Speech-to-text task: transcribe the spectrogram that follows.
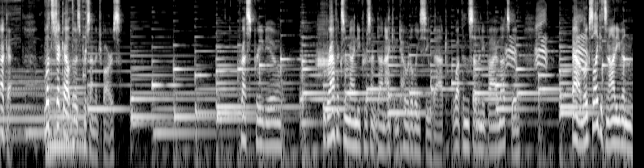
okay. Let's check out those percentage bars. Press preview. Graphics are 90% done, I can totally see that. Weapon 75, that's good. Yeah, looks like it's not even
